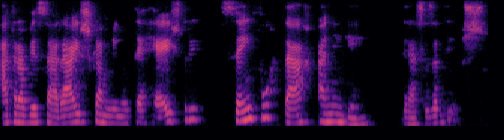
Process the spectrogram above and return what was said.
atravessarás caminho terrestre sem furtar a ninguém. Graças a Deus.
